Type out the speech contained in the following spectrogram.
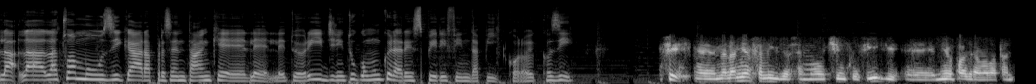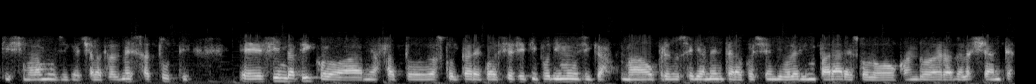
la, la- la tua musica rappresenta anche le, le tue origini, tu comunque la respiri fin da piccolo, è così? Sì, eh, nella mia famiglia siamo cinque figli e mio padre amava tantissimo la musica e ce l'ha trasmessa a tutti. E fin da piccolo ah, mi ha fatto ascoltare qualsiasi tipo di musica, ma ho preso seriamente la questione di voler imparare solo quando ero adolescente.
